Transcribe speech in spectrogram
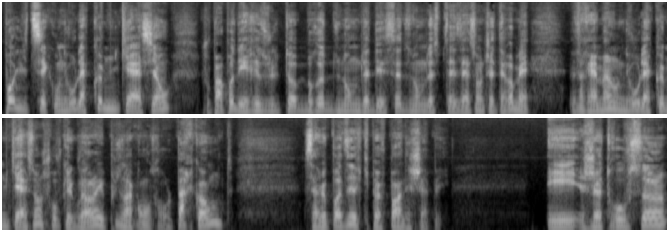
politique, au niveau de la communication. Je vous parle pas des résultats bruts du nombre de décès, du nombre d'hospitalisations, etc., mais vraiment au niveau de la communication, je trouve que le gouvernement est plus en contrôle. Par contre, ça veut pas dire qu'ils peuvent pas en échapper. Et je trouve ça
